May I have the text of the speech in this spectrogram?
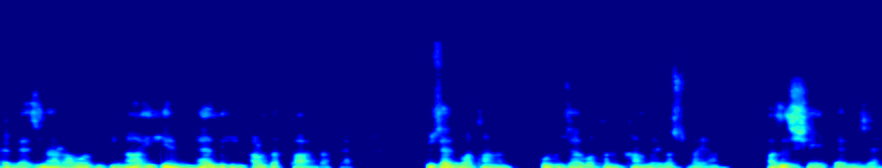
ellezine rava bidimâihim hâzihil ardat tahirate güzel vatanı, bu güzel vatanı kanlarıyla sulayan aziz şehitlerimize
